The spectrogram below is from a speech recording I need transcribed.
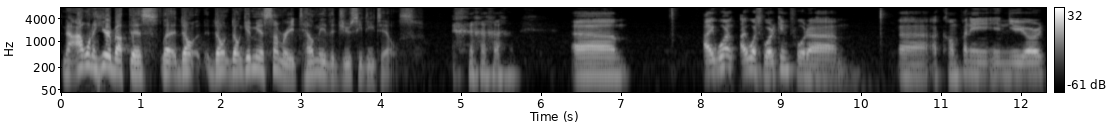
Now, I want to hear about this. Let, don't don't don't give me a summary. Tell me the juicy details. um, I was I was working for a uh, a company in New York,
